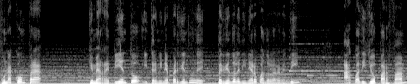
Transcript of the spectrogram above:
fue una compra que me arrepiento y terminé perdiendo perdiéndole dinero cuando la revendí. Aqua di Parfum,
